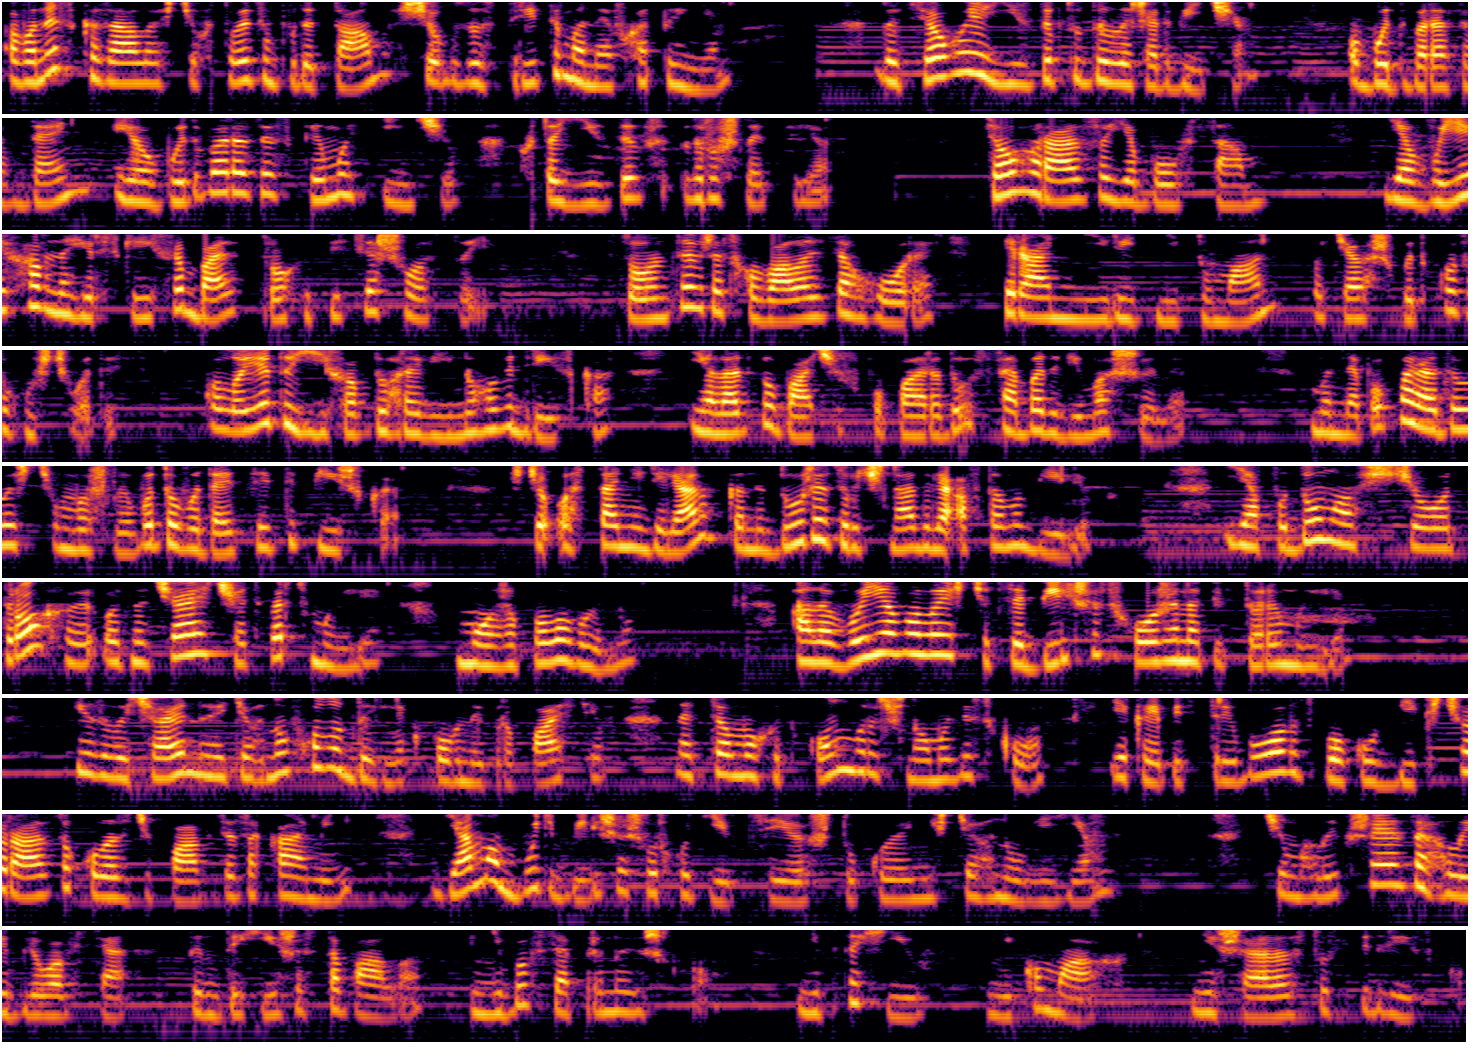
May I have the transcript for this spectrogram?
А вони сказали, що хтось буде там, щоб зустріти мене в хатині. До цього я їздив туди лише двічі обидва рази в день і обидва рази з кимось іншим, хто їздив з рушницею. Цього разу я був сам. Я виїхав на гірський хребет трохи після шостої. Сонце вже сховалось за гори, і ранній літній туман почав швидко згущуватись. Коли я доїхав до гравійного відрізка, я ледве бачив попереду себе дві машини. Мене попередили, що, можливо, доведеться йти пішки, що остання ділянка не дуже зручна для автомобілів. Я подумав, що трохи означає четверть милі, може половину. Але виявилось, що це більше схоже на півтори милі. І, звичайно, я тягнув холодильник повний припасів на цьому хиткому ручному візку, який підстрибував з боку в бік щоразу, коли зчіпався за камінь. Я, мабуть, більше шурхотів цією штукою, ніж тягнув її. Чим глибше я заглиблювався, тим тихіше ставало, ніби все принишкло, ні птахів, ні комах, ні шелесту з під ліску.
